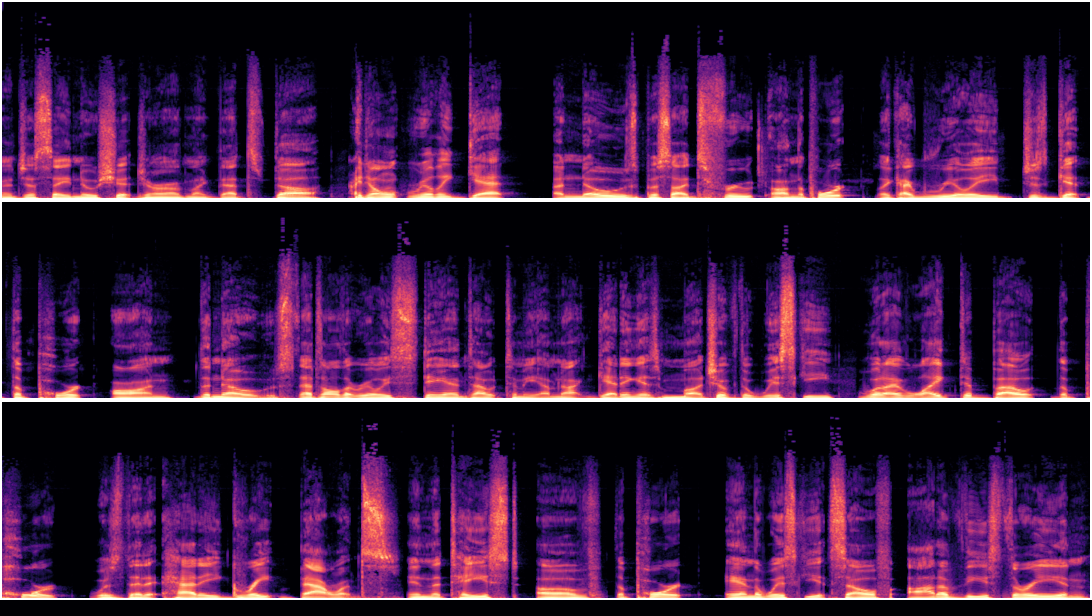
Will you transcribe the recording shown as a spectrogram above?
to just say, no shit, John. Like, that's duh. I don't really get a nose besides fruit on the port. Like, I really just get the port on the nose. That's all that really stands out to me. I'm not getting as much of the whiskey. What I liked about the port was that it had a great balance in the taste of the port and the whiskey itself. Out of these three, and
